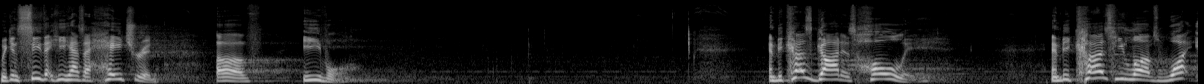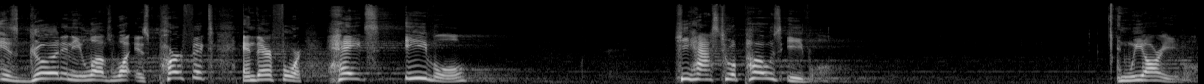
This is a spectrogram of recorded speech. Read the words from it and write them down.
We can see that he has a hatred of evil. And because God is holy, and because he loves what is good and he loves what is perfect and therefore hates evil, he has to oppose evil. And we are evil.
